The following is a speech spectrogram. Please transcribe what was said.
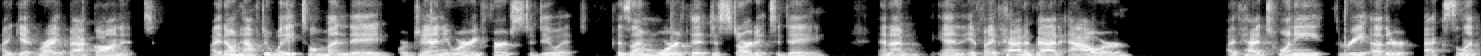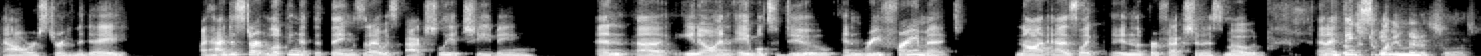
I get right back on it. I don't have to wait till Monday or January 1st to do it because I'm worth it to start it today. And I'm and if I've had a bad hour, I've had 23 other excellent hours during the day. I had to start looking at the things that I was actually achieving and uh, you know and able to do and reframe it not as like in the perfectionist mode and i think 20 minutes celeste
